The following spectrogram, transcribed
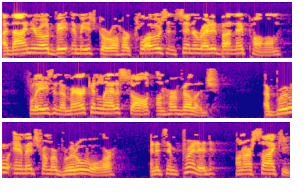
A nine year old Vietnamese girl, her clothes incinerated by napalm, flees an American led assault on her village. A brutal image from a brutal war, and it's imprinted on our psyche.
